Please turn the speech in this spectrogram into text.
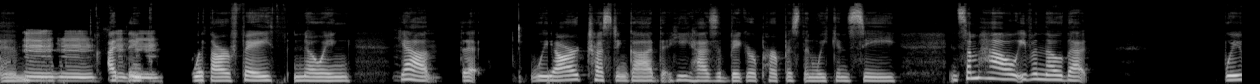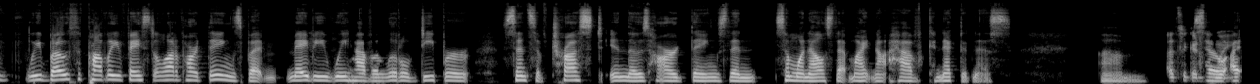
and mm-hmm, i mm-hmm. think with our faith knowing yeah mm-hmm. that we are trusting God that He has a bigger purpose than we can see. And somehow, even though that we we both probably faced a lot of hard things, but maybe we mm-hmm. have a little deeper sense of trust in those hard things than someone else that might not have connectedness. Um, That's a good so point. I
